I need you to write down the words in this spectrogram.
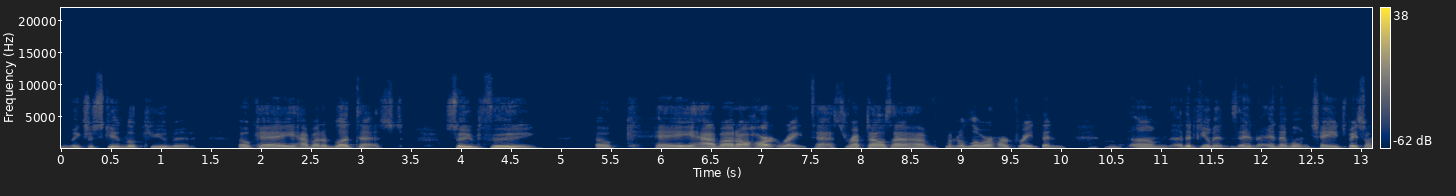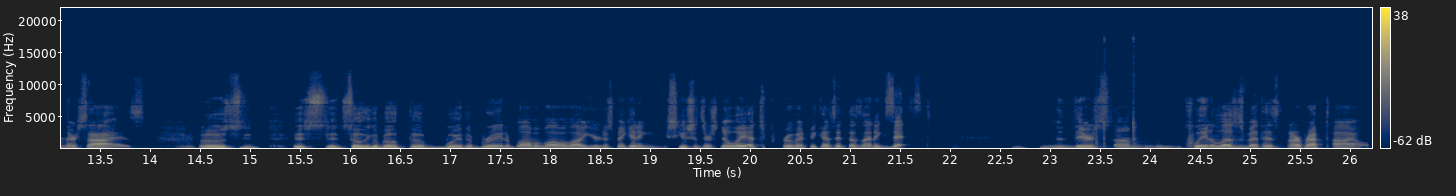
makes your skin look human. Okay, how about a blood test? Same thing. Okay, how about a heart rate test? Reptiles ha- have a lower heart rate than um than humans, and and that won't change based on their size. Oh, it's, it's it's something about the way the brain and blah blah blah blah blah. You're just making excuses. There's no way to prove it because it does not exist. There's um Queen Elizabeth is not a reptile.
